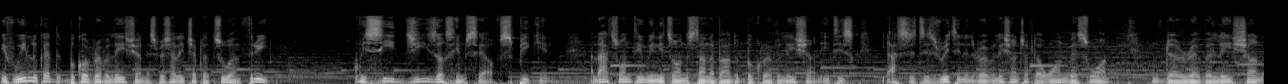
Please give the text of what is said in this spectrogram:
if we look at the book of Revelation, especially chapter 2 and 3, we see Jesus himself speaking. And that's one thing we need to understand about the book Revelation. It is, as it is written in Revelation chapter 1, verse 1, the revelation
